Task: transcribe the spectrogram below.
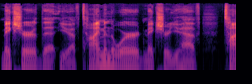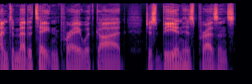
Make sure that you have time in the Word. Make sure you have time to meditate and pray with God. Just be in His presence.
